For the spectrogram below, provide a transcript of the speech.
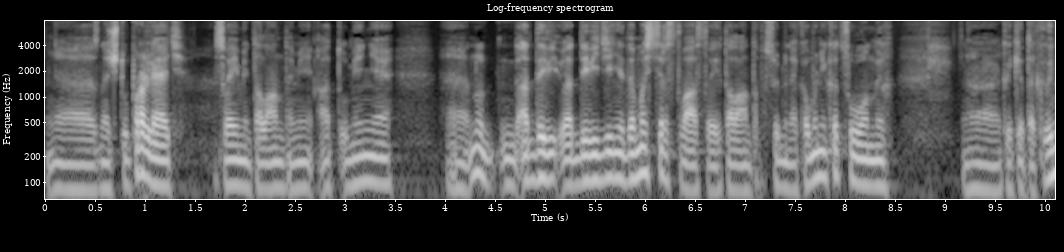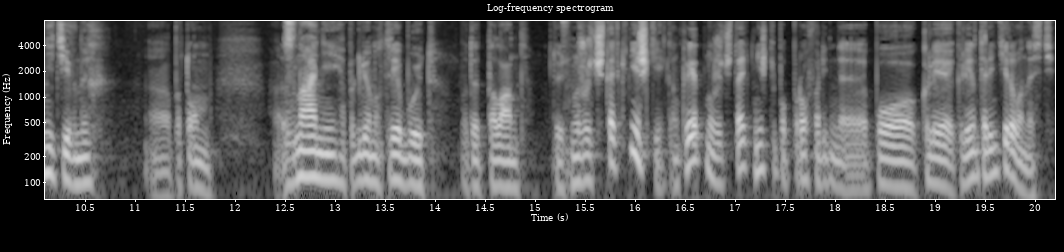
значит, управлять своими талантами, от умения, э, ну, от, доведения до мастерства своих талантов, особенно коммуникационных, э, каких-то когнитивных, потом знаний определенных требует вот этот талант. То есть нужно читать книжки, конкретно нужно читать книжки по, профори... по клиент-ориентированности.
